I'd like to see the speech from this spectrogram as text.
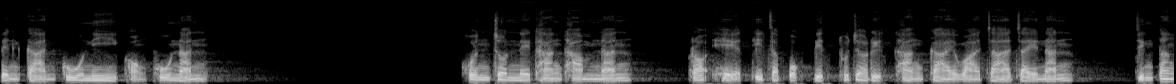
เป็นการกู้หนี้ของผู้นั้น คนจนในทางธรรมนั้น เพราะเหตุที่จะปกปิดทุจริตทางกายวาจาใจนั้น จึงตั้ง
